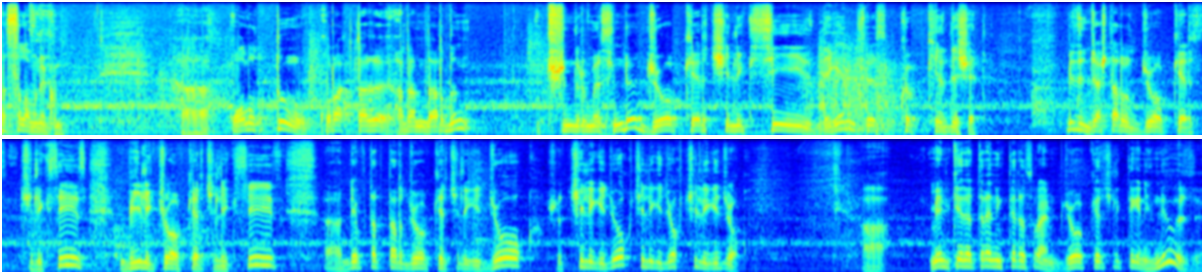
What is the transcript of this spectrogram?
ассаламу алейкум. Олуттуу курактагы адамдардын түшүндүрмөсүндө жоопкерчиликсиз деген сөз көп кездешет. Биздин жаштарыбыз жоопкерчиликсиз бийлик жоопкерчиликсиз депутаттар жоопкерчилиги жок ушу чилиги жок чилиги жок чилиги жок. Мен кээде тренингтерде сурайм жоопкерчилик деген эмне өзү?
